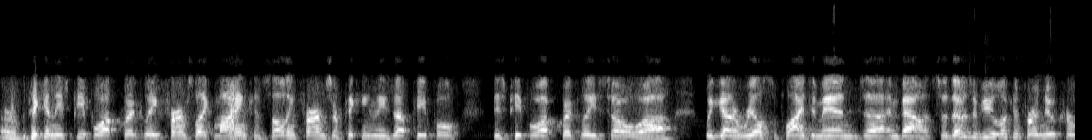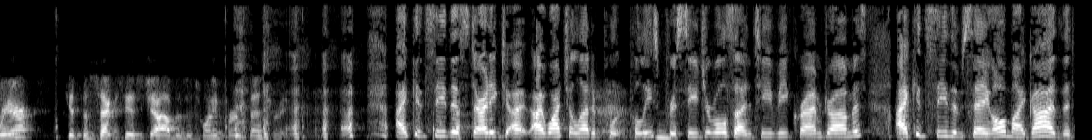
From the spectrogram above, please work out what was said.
are picking these people up quickly. Firms like mine, consulting firms, are picking these up people these people up quickly. So uh, we got a real supply demand uh, imbalance. So those of you looking for a new career, get the sexiest job of the 21st century. I can see this starting to. I, I watch a lot of po- police procedurals on TV, crime dramas. I can see them saying, "Oh my God, the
